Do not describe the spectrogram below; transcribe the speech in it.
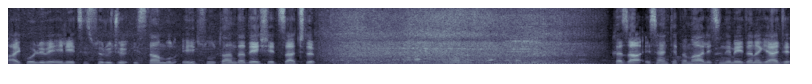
Alkollü ve ehliyetsiz sürücü İstanbul Eyüp Sultan'da dehşet saçtı. Kaza Esentepe mahallesinde meydana geldi.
